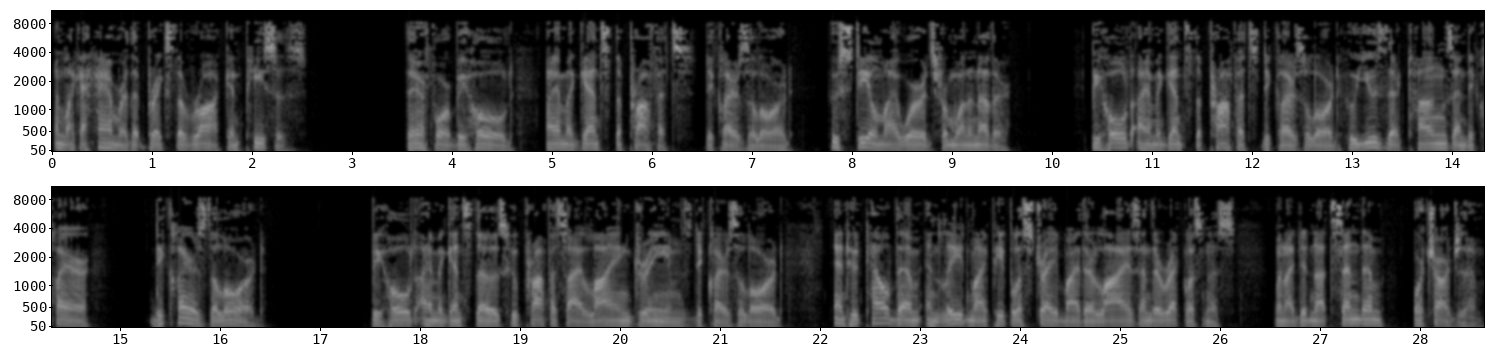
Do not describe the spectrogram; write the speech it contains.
and like a hammer that breaks the rock in pieces? Therefore, behold, I am against the prophets, declares the Lord, who steal my words from one another. Behold, I am against the prophets, declares the Lord, who use their tongues and declare, declares the Lord. Behold, I am against those who prophesy lying dreams, declares the Lord, and who tell them and lead my people astray by their lies and their recklessness, when I did not send them or charge them.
